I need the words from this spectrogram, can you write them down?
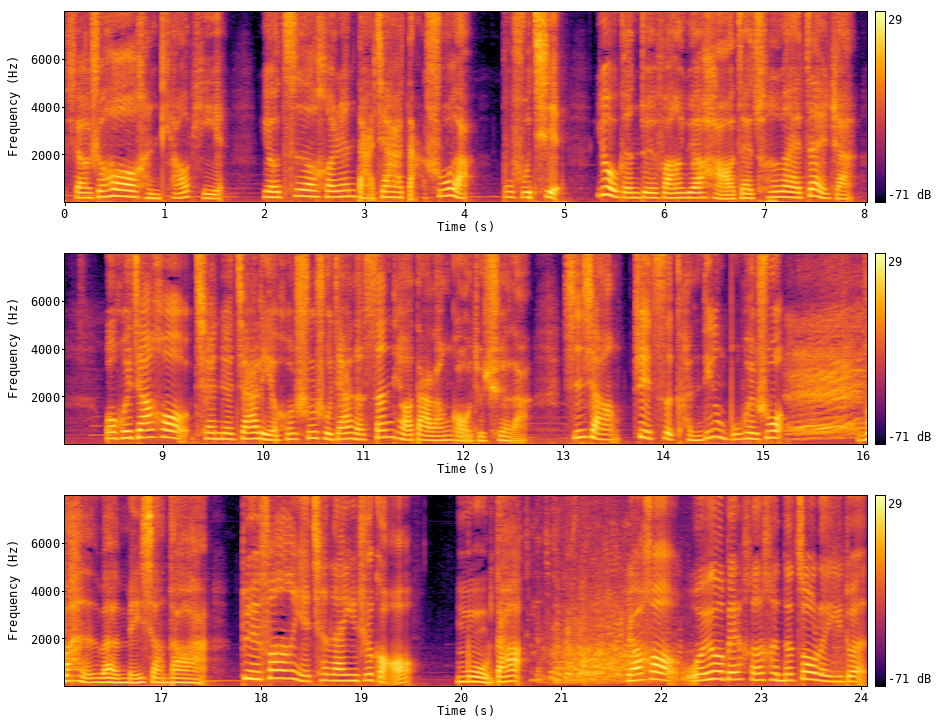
小时候很调皮，有次和人打架打输了，不服气，又跟对方约好在村外再战。我回家后牵着家里和叔叔家的三条大狼狗就去了，心想这次肯定不会输。万万没想到啊，对方也牵来一只狗，母的。然后我又被狠狠地揍了一顿，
